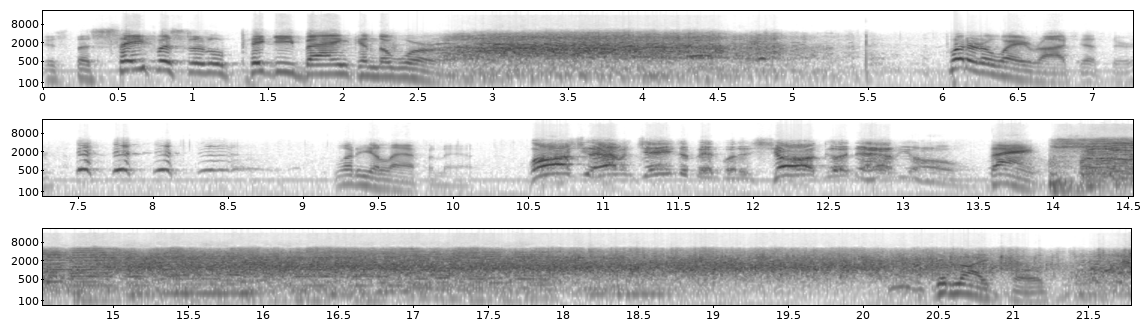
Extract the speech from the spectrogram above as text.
It's the safest little piggy bank in the world. Put it away, Rochester. What are you laughing at? Boss, you haven't changed a bit, but it's sure good to have you home. Thanks. Good night, folks.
